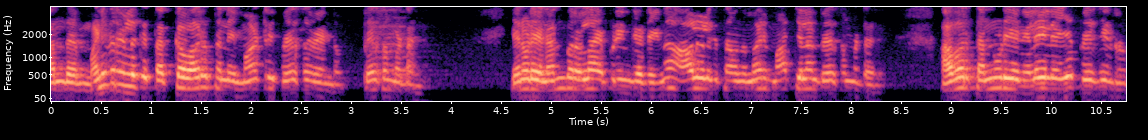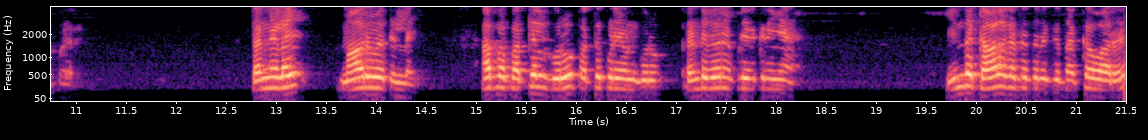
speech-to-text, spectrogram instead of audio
அந்த மனிதர்களுக்கு தக்கவாறு தன்னை மாற்றி பேச வேண்டும். பேச மாட்டாங்க. என்னுடைய நண்பரெல்லாம் எப்படின்னு கேட்டிங்கன்னா ஆளுகளுக்கு தகுந்த மாதிரி மாற்றிலாம் பேச மாட்டார். அவர் தன்னுடைய நிலையிலேயே பேசிட்டு இருப்பார். தன்னிலை மாறுவதில்லை. அப்ப பத்தில் குரு பத்துக்குடையவன் குரு ரெண்டு பேரும் எப்படி இருக்கிறீங்க? இந்த காலகட்டத்திற்கு தக்கவாறு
